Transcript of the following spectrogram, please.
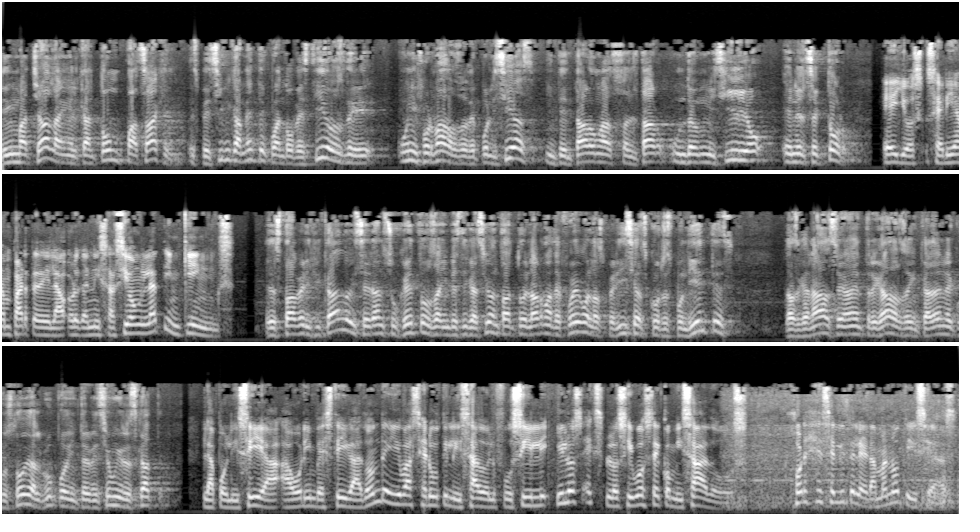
en Machala, en el cantón Pasaje, específicamente cuando vestidos de uniformados o de policías intentaron asaltar un domicilio en el sector. Ellos serían parte de la organización Latin Kings. Está verificando y serán sujetos a investigación tanto el arma de fuego, las pericias correspondientes. Las ganadas serán entregadas en cadena de custodia al grupo de intervención y rescate. La policía ahora investiga dónde iba a ser utilizado el fusil y los explosivos decomisados. Jorge Celitelera, Noticias.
